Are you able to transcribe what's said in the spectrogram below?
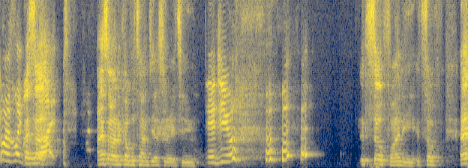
I was like, I saw- what? I saw it a couple times yesterday too. Did you? It's so funny. It's so. I,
